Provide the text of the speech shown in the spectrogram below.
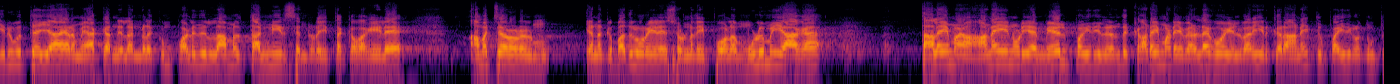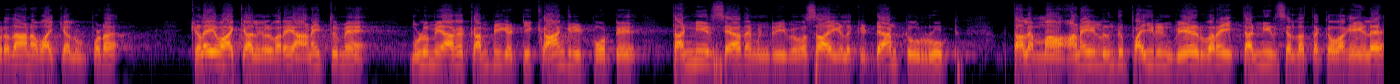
இருபத்தி ஐயாயிரம் ஏக்கர் நிலங்களுக்கும் பழுதில்லாமல் தண்ணீர் சென்றடையத்தக்க வகையிலே அமைச்சர் அவர்கள் எனக்கு பதில் உரையிலே சொன்னதைப் போல முழுமையாக தலைம அணையினுடைய மேல் பகுதியிலிருந்து கடைமடை வெள்ளகோயில் வரை இருக்கிற அனைத்து பகுதிகளுக்கும் பிரதான வாய்க்கால் உட்பட கிளை வாய்க்கால்கள் வரை அனைத்துமே முழுமையாக கம்பி கட்டி காங்கிரீட் போட்டு தண்ணீர் சேதமின்றி விவசாயிகளுக்கு டேம் டு ரூட் தலை ம- அணையிலிருந்து பயிரின் வேர் வரை தண்ணீர் செல்லத்தக்க வகையில்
